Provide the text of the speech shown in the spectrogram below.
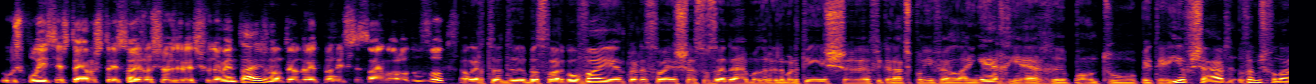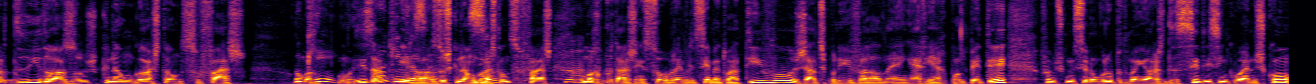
os polícias têm restrições nos seus direitos fundamentais, não têm o direito de manifestação igual ao dos outros. Alerta de Bacelar Gouveia, em declarações a Susana Madureira Martins, eh, ficará disponível em rr.pt. E a fechar, vamos falar de idosos que não gostam de sofás. Uma, o quê? Uma, exato, ah, que idosos que não Sim. gostam de sofás. Uhum. Uma reportagem sobre envelhecimento ativo, já disponível em rr.pt. Fomos conhecer um grupo de maiores de 65 anos com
